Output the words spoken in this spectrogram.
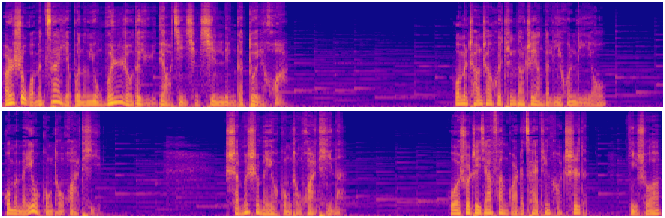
而是我们再也不能用温柔的语调进行心灵的对话。我们常常会听到这样的离婚理由：我们没有共同话题。什么是没有共同话题呢？我说这家饭馆的菜挺好吃的，你说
